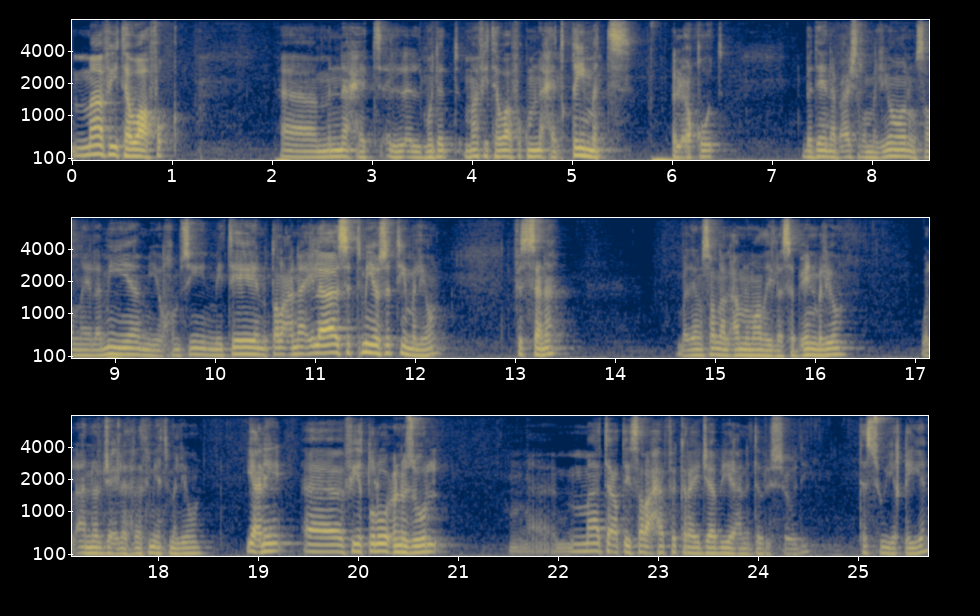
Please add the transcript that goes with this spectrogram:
ما في توافق آه، من ناحية ال- المدد. ما في توافق من ناحية قيمة العقود. بدينا ب 10 مليون وصلنا إلى 100 150 200 وطلعنا إلى 660 مليون في السنة. بعدين وصلنا العام الماضي إلى 70 مليون والآن نرجع إلى 300 مليون. يعني آه، في طلوع ونزول آه، ما تعطي صراحة فكرة إيجابية عن الدوري السعودي تسويقيا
